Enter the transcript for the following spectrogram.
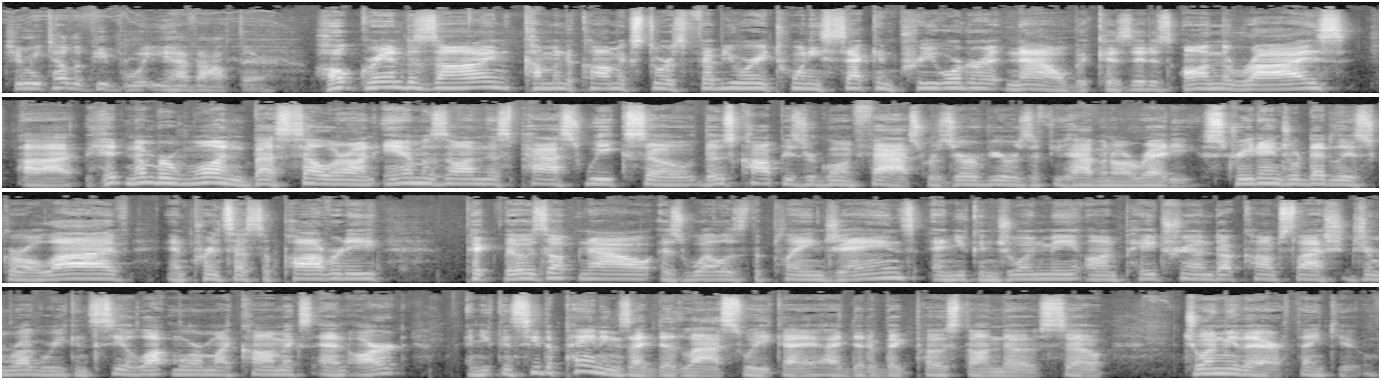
Jimmy, tell the people what you have out there. Hulk Grand Design coming to comic stores February 22nd. Pre-order it now because it is on the rise. Uh, hit number one bestseller on Amazon this past week, so those copies are going fast. Reserve yours if you haven't already. Street Angel, Deadliest Girl Live and Princess of Poverty. Pick those up now, as well as the Plain Janes, and you can join me on patreon.com slash Jim Rugg, where you can see a lot more of my comics and art, and you can see the paintings I did last week. I, I did a big post on those, so join me there. Thank you.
